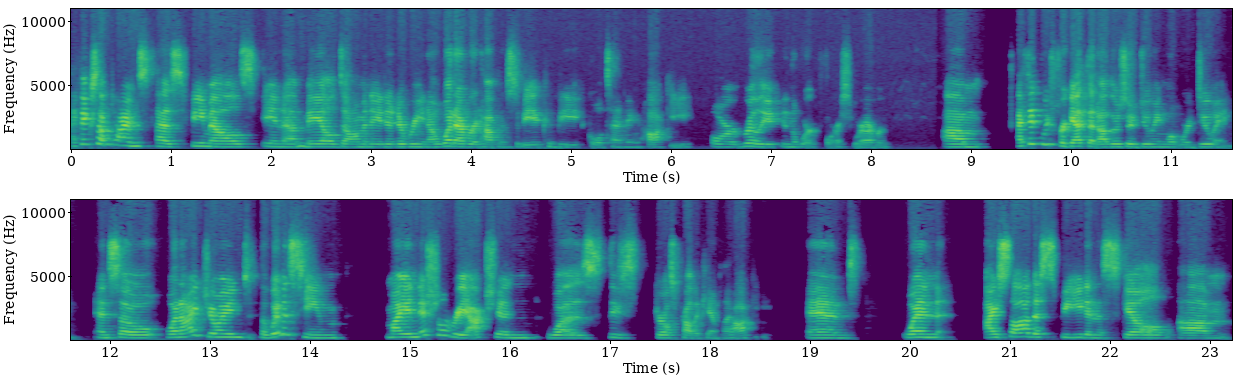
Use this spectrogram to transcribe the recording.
I think sometimes as females in a male dominated arena, whatever it happens to be, it could be goaltending, hockey, or really in the workforce, wherever. Um, I think we forget that others are doing what we're doing. And so when I joined the women's team, my initial reaction was these girls probably can't play hockey. And when I saw the speed and the skill, um,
